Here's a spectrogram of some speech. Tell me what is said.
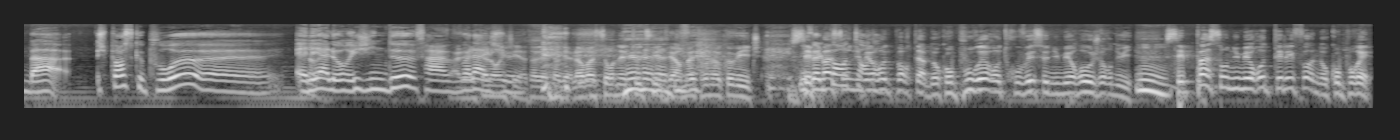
Bah, je pense que pour eux, euh, elle est à l'origine d'eux. Enfin, Allez, voilà. à je- l'origine. Attendez, attendez. Là, on va se tourner tout de suite vers Maître Nokovic. C'est veulent pas, pas son entendre. numéro de portable. Donc, on pourrait retrouver ce numéro aujourd'hui. Mm. C'est pas son numéro de téléphone. Donc, on pourrait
